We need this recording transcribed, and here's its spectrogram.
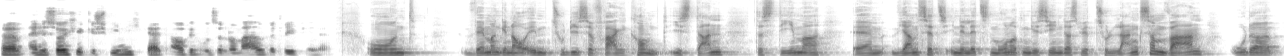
äh, eine solche Geschwindigkeit auch in unseren normalen Betrieb hinein. Und wenn man genau eben zu dieser Frage kommt, ist dann das Thema, ähm, wir haben es jetzt in den letzten Monaten gesehen, dass wir zu langsam waren oder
